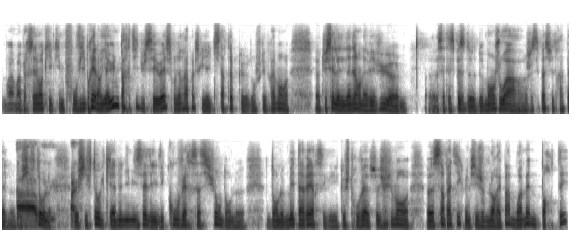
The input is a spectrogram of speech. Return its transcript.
moi, personnellement, qui, me font vibrer. Alors il y a une partie du CES, je reviendrai après parce qu'il y a une startup que, dont je voulais vraiment, euh, tu sais, l'année dernière on avait vu euh, cette espèce de, mangeoire, je ne sais pas si tu te rappelles, le ah, shift le qui anonymisait les, conversations dans le, dans le métaverse et que je trouvais absolument sympathique, même si je ne l'aurais pas moi-même porté.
